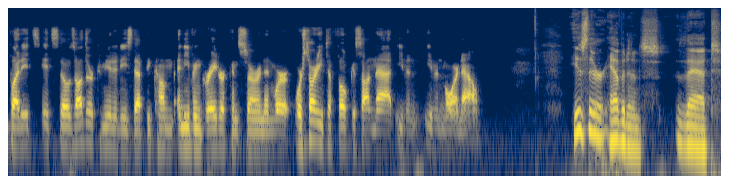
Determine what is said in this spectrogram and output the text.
But it's it's those other communities that become an even greater concern, and we're we're starting to focus on that even even more now. Is there evidence that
